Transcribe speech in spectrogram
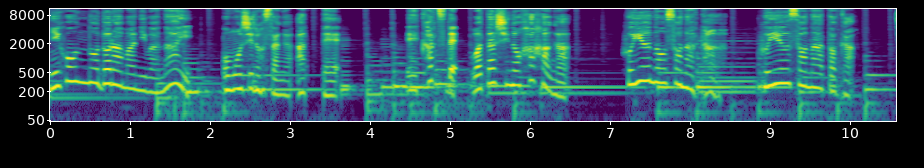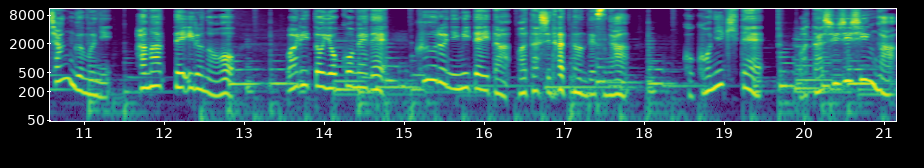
日本のドラマにはない面白さがあって。えかつて私の母が冬のソナタ冬ソナとかチャングムにハマっているのを割と横目でクールに見ていた私だったんですがここに来て私自身が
